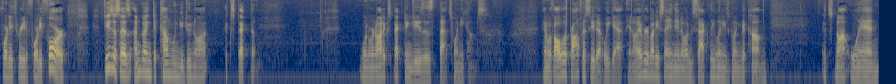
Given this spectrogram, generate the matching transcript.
43 to 44, Jesus says, I'm going to come when you do not expect Him. When we're not expecting Jesus, that's when He comes. And with all of the prophecy that we get, you know, everybody's saying they know exactly when He's going to come. It's not when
